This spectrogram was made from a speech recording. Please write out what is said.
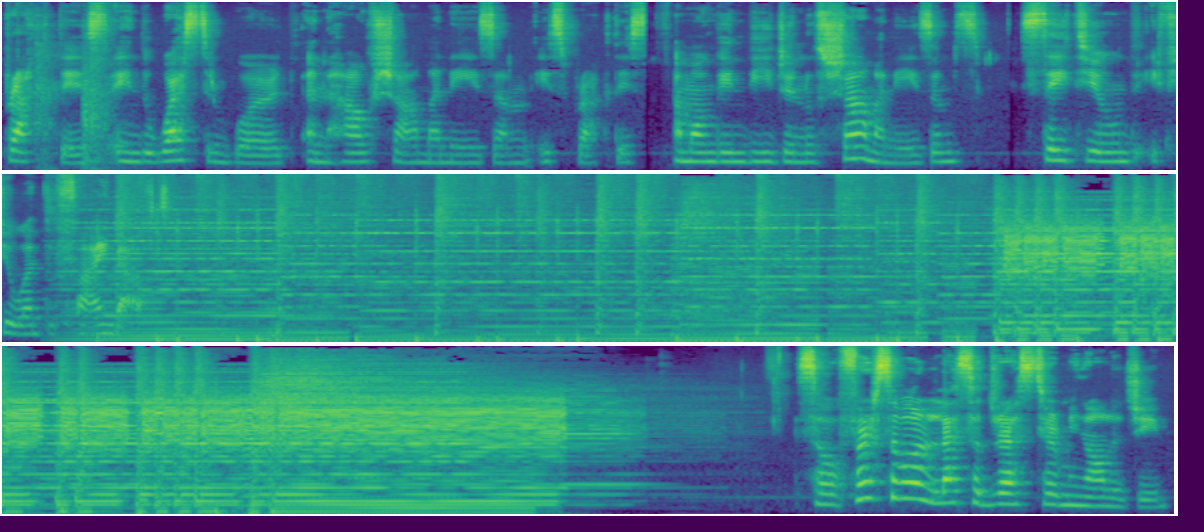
practiced in the Western world and how shamanism is practiced among indigenous shamanisms? Stay tuned if you want to find out. So first of all, let's address terminology.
